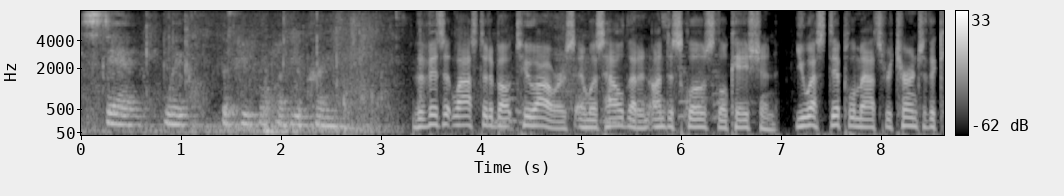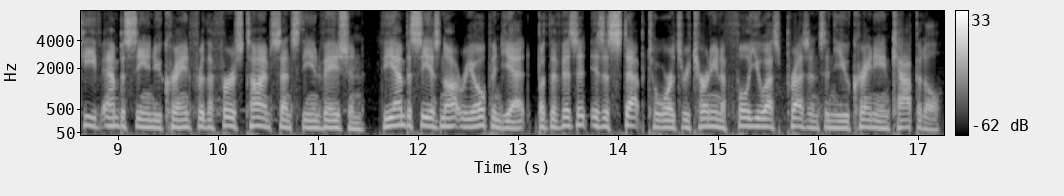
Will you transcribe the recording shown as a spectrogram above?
stand with the people of Ukraine. The visit lasted about two hours and was held at an undisclosed location. U.S. diplomats returned to the Kiev embassy in Ukraine for the first time since the invasion. The embassy is not reopened yet, but the visit is a step towards returning a full U.S. presence in the Ukrainian capital.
